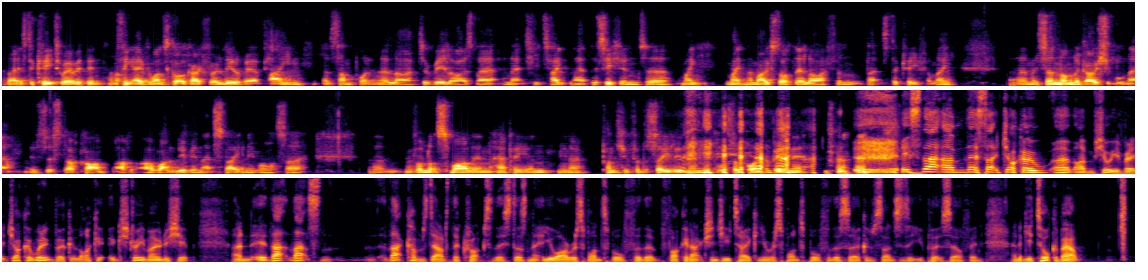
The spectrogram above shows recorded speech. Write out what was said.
That is the key to everything. And I think everyone's got to go through a little bit of pain at some point in their life to realise that and actually take that decision to make make the most of their life. And that's the key for me. Um, it's a non-negotiable now. It's just I can't, I, I won't live in that state anymore. So um, if I'm not smiling and happy and you know punching for the ceiling, then what's the point of being here? it's that um, there's that Jocko. Uh, I'm sure you've read it, Jocko Willink book, like extreme ownership, and it, that that's that comes down to the crux of this, doesn't it? You are responsible for the fucking actions you take, and you're responsible for the circumstances that you put yourself in. And you talk about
